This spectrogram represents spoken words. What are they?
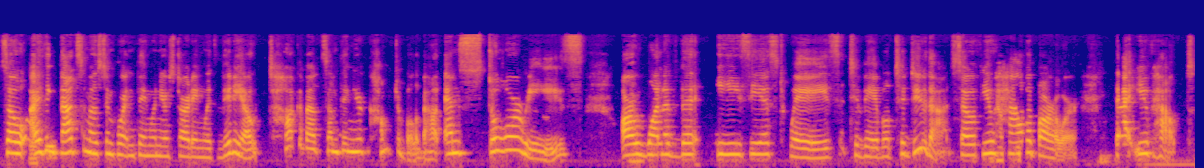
So I think that's the most important thing when you're starting with video. Talk about something you're comfortable about. And stories are one of the easiest ways to be able to do that. So if you have a borrower that you've helped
